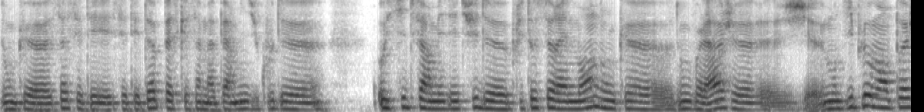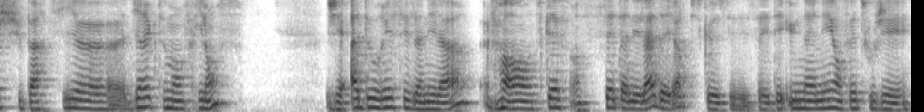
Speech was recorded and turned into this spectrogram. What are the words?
Donc euh, ça c'était c'était top parce que ça m'a permis du coup de aussi de faire mes études plutôt sereinement. Donc euh, donc voilà, je, je, mon diplôme en poche, je suis partie directement en freelance. J'ai adoré ces années-là, enfin en tout cas cette année-là d'ailleurs, puisque ça a été une année en fait où j'ai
